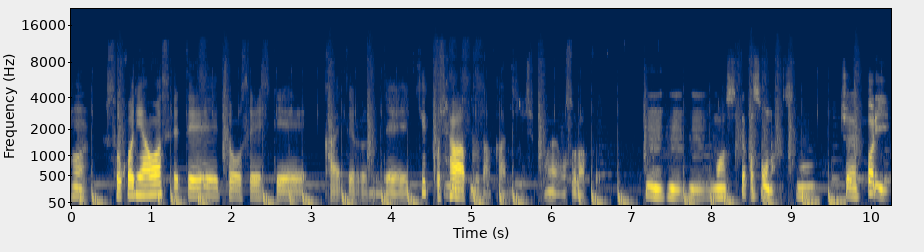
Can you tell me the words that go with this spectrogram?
はい。そこに合わせて調整して変えてるんで、結構シャープな感じでしょうね、おそらく。うんうんうん。まあ、やっぱそうなんですね。じゃあやっぱり、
